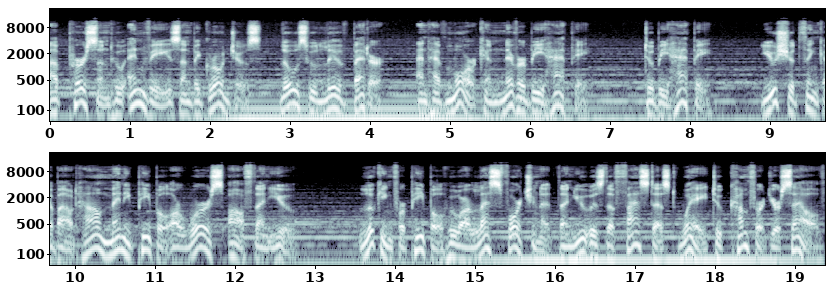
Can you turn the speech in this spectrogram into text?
A person who envies and begrudges those who live better and have more can never be happy. To be happy, you should think about how many people are worse off than you. Looking for people who are less fortunate than you is the fastest way to comfort yourself.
